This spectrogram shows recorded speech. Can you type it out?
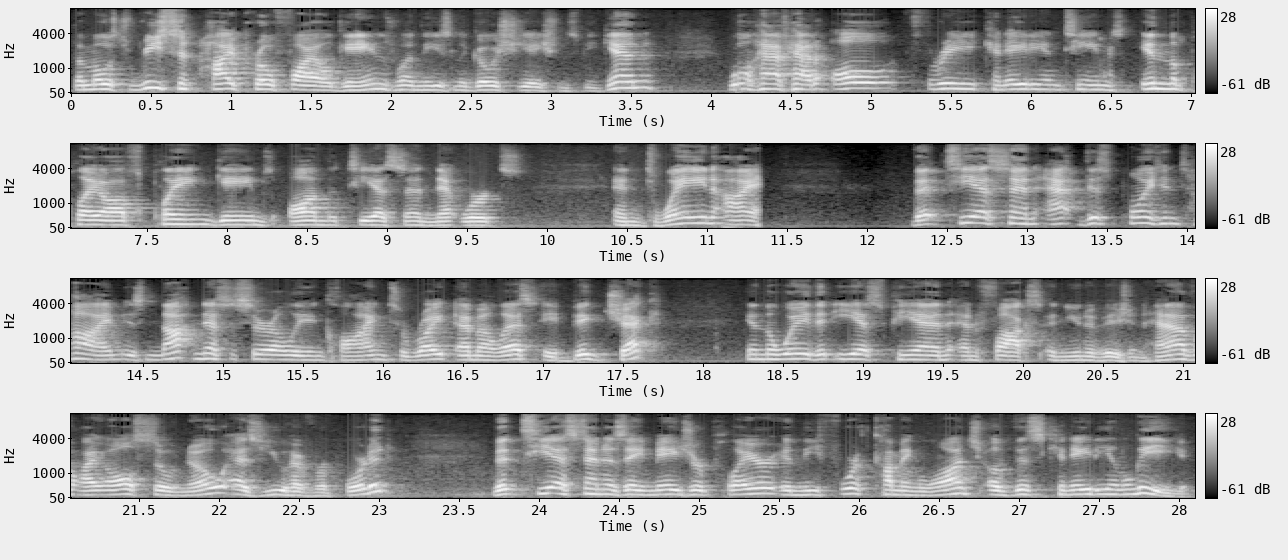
the most recent high profile games, when these negotiations began, will have had all three Canadian teams in the playoffs playing games on the TSN networks. And Duane, I that TSN at this point in time is not necessarily inclined to write MLS a big check in the way that ESPN and Fox and Univision have. I also know, as you have reported, that TSN is a major player in the forthcoming launch of this Canadian league.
